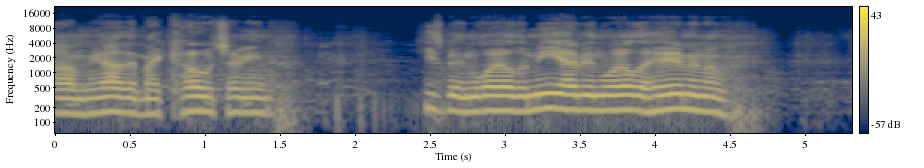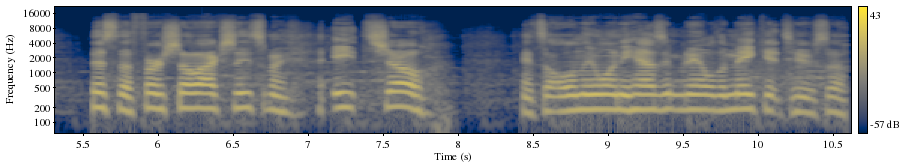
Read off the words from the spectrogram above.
Um, yeah, then my coach. I mean, he's been loyal to me. I've been loyal to him, and um, this is the first show. Actually, it's my eighth show. It's the only one he hasn't been able to make it to. So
